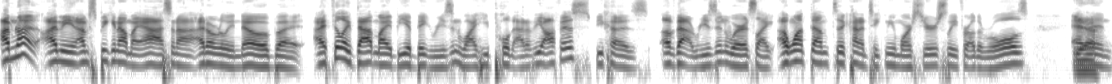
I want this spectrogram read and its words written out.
I'm not I mean, I'm speaking out my ass and I, I don't really know, but I feel like that might be a big reason why he pulled out of the office because of that reason where it's like I want them to kind of take me more seriously for other roles. And Yeah. then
